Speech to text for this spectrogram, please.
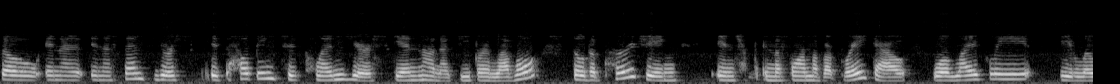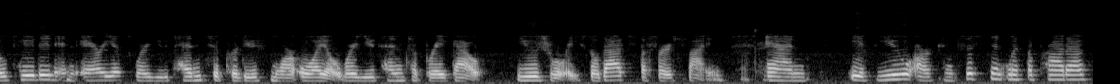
So in a in a sense, you're it's helping to cleanse your skin on a deeper level. So the purging in in the form of a breakout will likely be located in areas where you tend to produce more oil, where you tend to break out usually. So that's the first sign. Okay. And if you are consistent with the product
